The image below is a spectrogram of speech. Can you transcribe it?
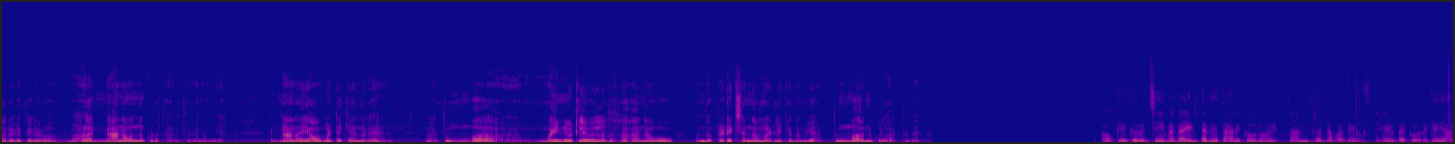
ತರಗತಿಗಳು ಬಹಳ ಜ್ಞಾನವನ್ನು ಕೊಡ್ತಾ ಇರ್ತದೆ ನಮಗೆ. ಜ್ಞಾನ ಯಾವ ಮಟ್ಟಕ್ಕೆ ಅಂದರೆ ತುಂಬ ಮೈನ್ಯೂಟ್ ಲೆವೆಲ್ಲೂ ಸಹ ನಾವು ಒಂದು ಪ್ರೆಡಿಕ್ಷನ್ನ ಮಾಡಲಿಕ್ಕೆ ನಮಗೆ ತುಂಬ ಅನುಕೂಲ ಆಗ್ತದೆ. ಓಕೆ ಗುರುಜಿ ಇವಾಗ ಎಂಟನೇ ತಾರೀಕು ಅವರು ತಂತ್ರದ ಬಗ್ಗೆ ಹೇಳಬೇಕು ಹೇಳ್ಬೇಕು ಅವರಿಗೆ ಯಾವ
